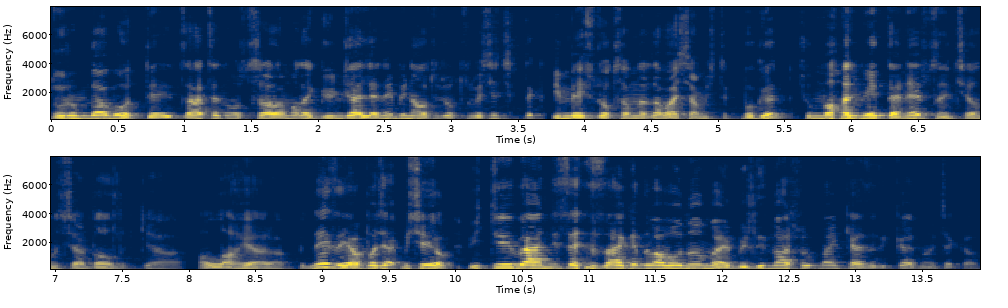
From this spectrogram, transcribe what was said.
Durumda bu. De, zaten o sıralamada güncellenir 1635'e çıktık. 1590'larda başlamıştık. Bugün şu mağlubiyetlerin hepsini challenge'larda aldık ya. Allah ya Rabbi. Neyse yapacak bir şey yok. Videoyu beğendiyseniz like atıp abone olmayı, bildirimleri açmayı unutmayın. Kendinize dikkat edin. Hoşçakalın.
